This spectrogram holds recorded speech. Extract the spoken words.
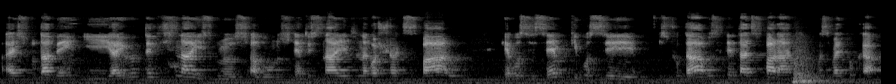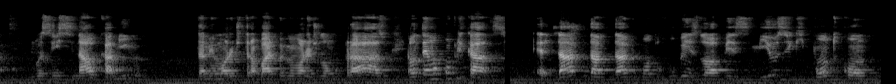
a estudar bem. E aí eu tento ensinar isso para meus alunos. Tento ensinar eles um negócio de disparo, que é você sempre que você estudar, você tentar disparar que você vai tocar. Você ensinar o caminho da memória de trabalho para a memória de longo prazo. É um tema complicado. Assim. É www.rubenslopesmusic.com.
